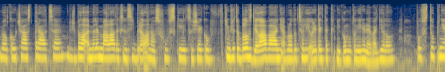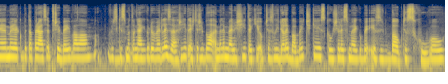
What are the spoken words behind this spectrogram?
velkou část práce. Když byla Emily malá, tak jsem si ji brala na schůzky, což jako v tím, že to bylo vzdělávání a bylo to celý o dětech, tak nikomu to nikdy nevadilo. Postupně mi jakoby ta práce přibývala. Vždycky jsme to nějak jako dovedli zařídit. Ještě když byla Emily menší, tak ji občas hlídali babičky, zkoušeli jsme jakoby i s, občas s chůvou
